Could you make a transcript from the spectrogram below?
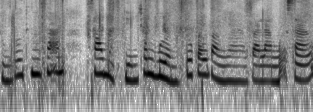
chúng tôi thư giãn. Sau một tiếng trong vườn, tôi quay vào nhà và làm bữa sáng.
